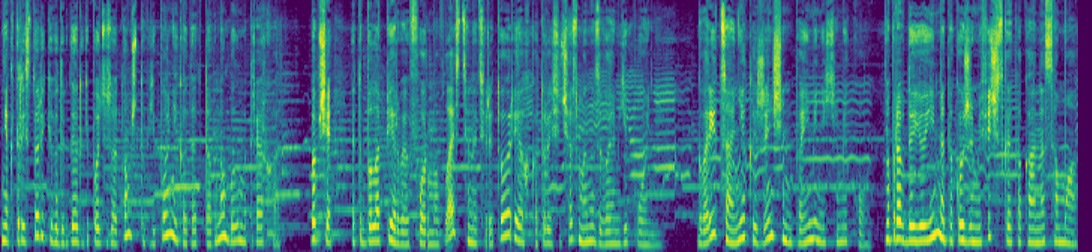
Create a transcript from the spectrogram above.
Некоторые историки выдвигают гипотезу о том, что в Японии когда-то давно был матриархат. Вообще, это была первая форма власти на территориях, которые сейчас мы называем Японией. Говорится о некой женщине по имени Химико. Но, правда, ее имя такое же мифическое, как и она сама.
